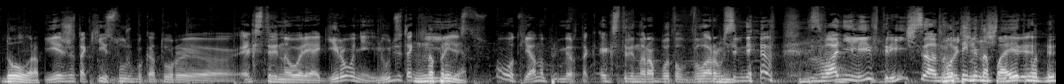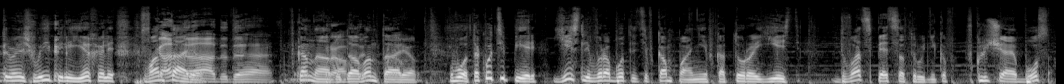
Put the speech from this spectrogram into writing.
долларов. Есть же такие службы, которые экстренного реагирования, люди такие Например? есть. Ну, вот я, например, так экстренно работал в Беларуси, мне звонили и в 3 часа ночи. Вот именно в 4. поэтому, Дмитрий Иванович, вы переехали в Онтарио. Канаду, да. В Канаду, да, в Онтарио. Вот, так вот теперь, если вы работаете в компании, в которой есть 25 сотрудников, включая босса,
